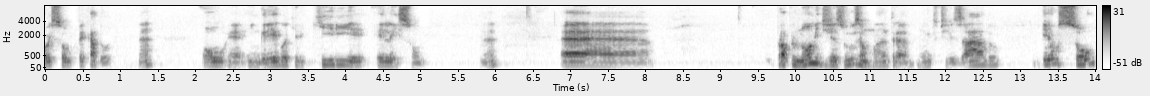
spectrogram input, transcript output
pois sou pecador, né? Ou é, em grego aquele Kyrie eleison, né? É... O próprio nome de Jesus é um mantra muito utilizado. Eu sou,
